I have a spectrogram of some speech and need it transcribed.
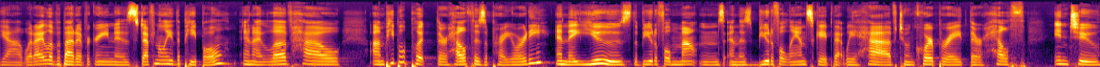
Yeah, what I love about Evergreen is definitely the people. And I love how um, people put their health as a priority and they use the beautiful mountains and this beautiful landscape that we have to incorporate their health into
